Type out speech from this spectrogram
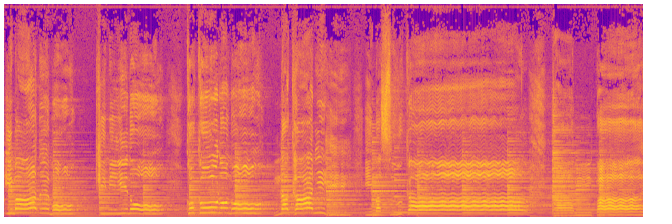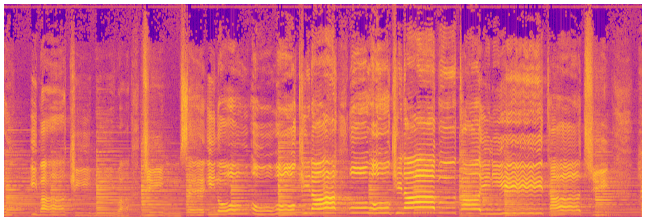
今でも君の心の中にいますか？君は人生の大きな大きな舞台に立ち遥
